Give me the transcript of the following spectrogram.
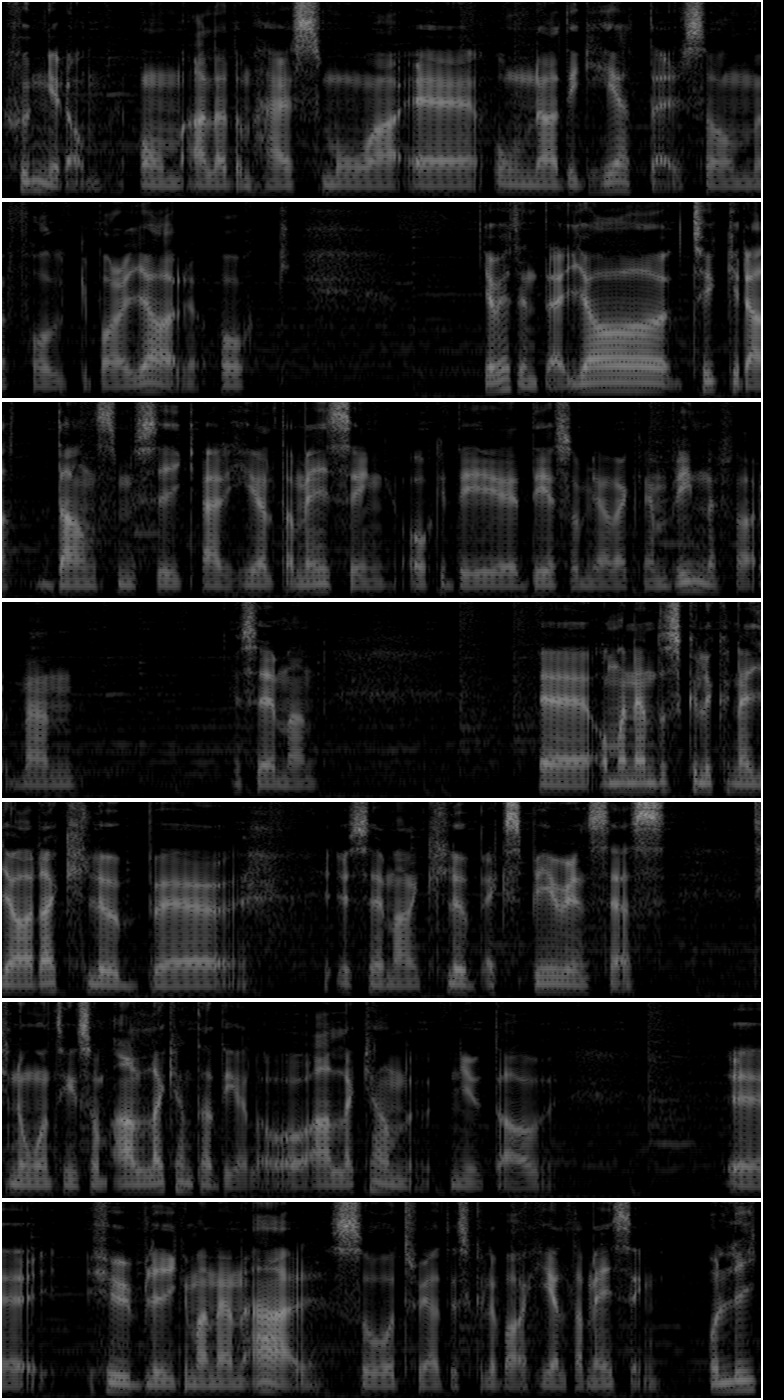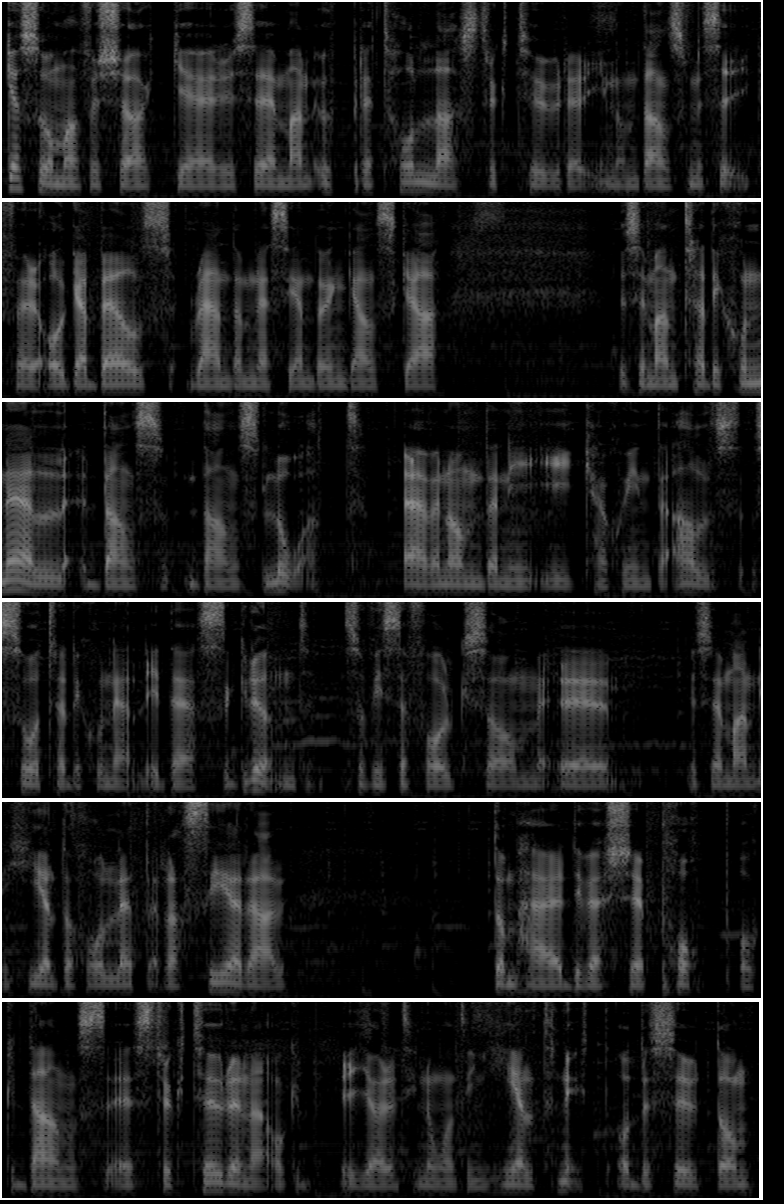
sjunger om. Om alla de här små eh, onödigheter som folk bara gör och jag vet inte, jag tycker att dansmusik är helt amazing och det är det som jag verkligen brinner för men hur säger man? Eh, om man ändå skulle kunna göra klubb eh, hur säger man, club experiences till någonting som alla kan ta del av och alla kan njuta av. Eh, hur blyg man än är så tror jag att det skulle vara helt amazing. Och likaså om man försöker, hur säger man, upprätthålla strukturer inom dansmusik. För Olga Bells randomness är ändå en ganska, hur säger man, traditionell dans, danslåt. Även om den är, i, kanske inte alls så traditionell i dess grund så finns det folk som, eh, hur säger man, helt och hållet raserar de här diverse pop och dansstrukturerna och gör det till någonting helt nytt. Och dessutom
